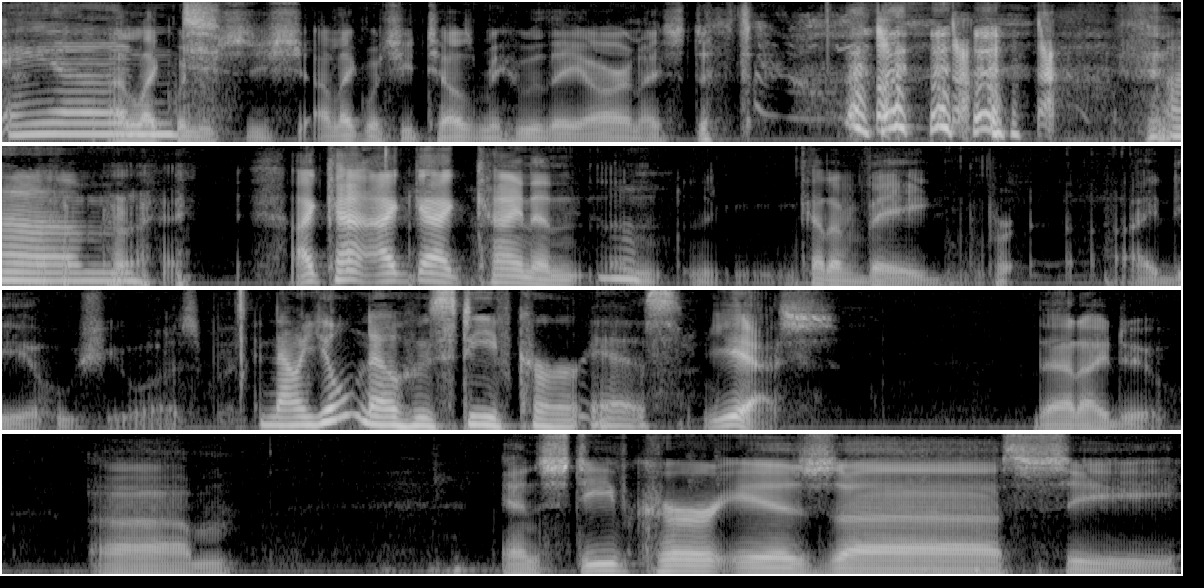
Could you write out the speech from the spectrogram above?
And I like when you she, I like when she tells me who they are, and I still. um, I kind I got kind of got a vague idea who she was, but now you'll know who Steve Kerr is. yes, that I do. Um, and Steve Kerr is uh, let's see,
